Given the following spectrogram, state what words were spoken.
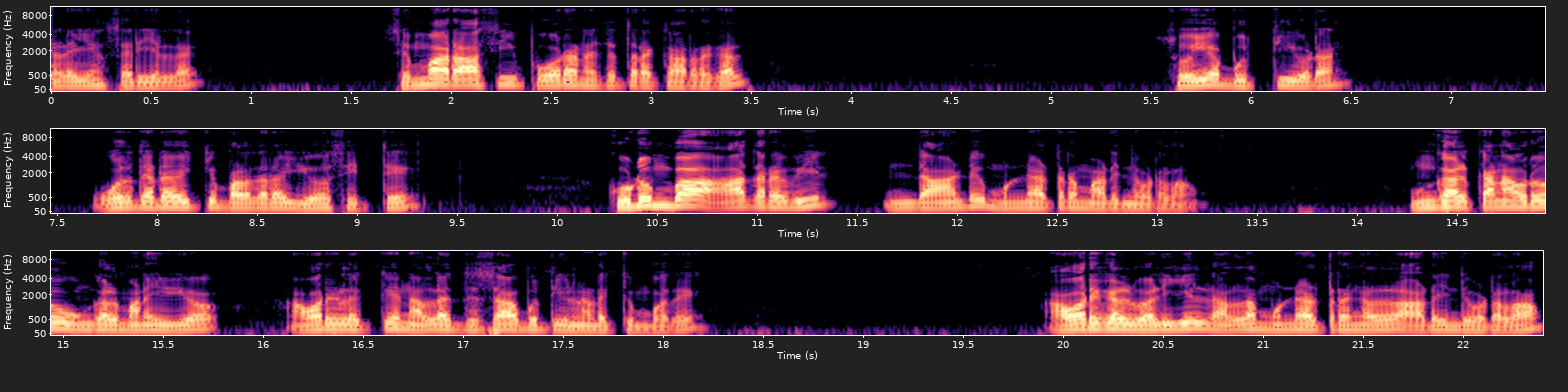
நிலையும் சரியில்லை. சிம்ம ராசி பூர நட்சத்திரக்காரர்கள் சுய புத்தியுடன் ஒரு தடவைக்கு பல தடவை யோசித்து குடும்ப ஆதரவில் இந்த ஆண்டு முன்னேற்றம் அடைந்து விடலாம். உங்கள் கணவரோ உங்கள் மனைவியோ அவர்களுக்கு நல்ல திசாபுத்தியில் நடக்கும்போது அவர்கள் வழியில் நல்ல முன்னேற்றங்கள் அடைந்து விடலாம்.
